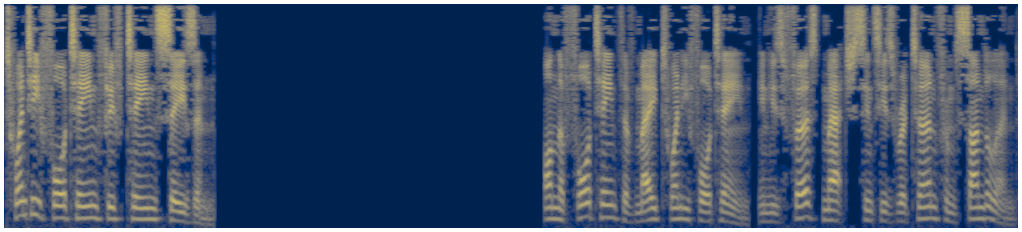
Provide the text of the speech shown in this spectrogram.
2014–15 season On 14 May 2014, in his first match since his return from Sunderland,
